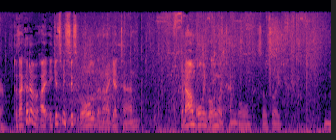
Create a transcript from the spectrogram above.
there. Because I could have, it gets me 6 gold and then I get 10. But now I'm only rolling like 10 gold. So it's like, hmm.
